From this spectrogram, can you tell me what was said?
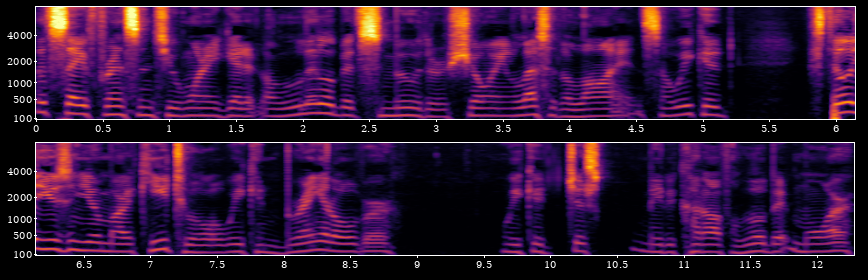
let's say, for instance, you want to get it a little bit smoother, showing less of the lines. So we could Still using your marquee tool, we can bring it over. We could just maybe cut off a little bit more.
